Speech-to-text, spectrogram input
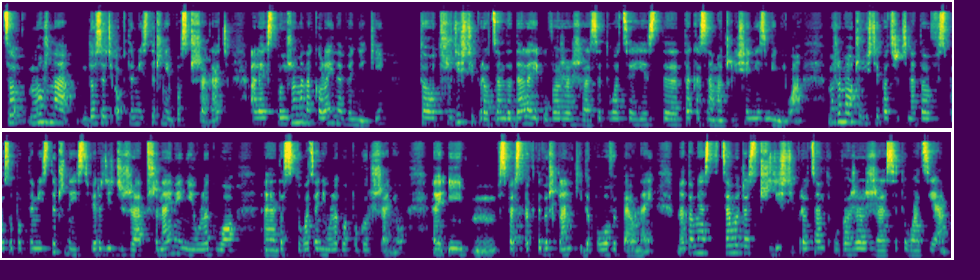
co można dosyć optymistycznie postrzegać, ale jak spojrzymy na kolejne wyniki, to 30% dalej uważa, że sytuacja jest e, taka sama, czyli się nie zmieniła. Możemy oczywiście patrzeć na to w sposób optymistyczny i stwierdzić, że przynajmniej nie uległo, e, ta sytuacja nie uległa pogorszeniu e, i mm, z perspektywy szklanki do połowy pełnej. Natomiast cały czas 30% uważa, że sytuacja,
